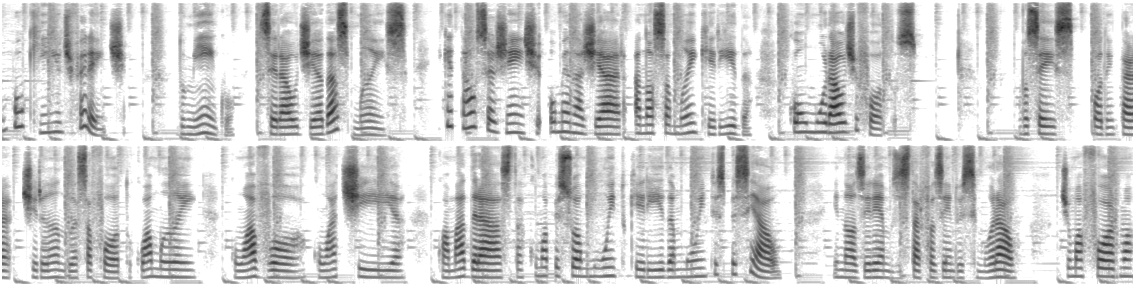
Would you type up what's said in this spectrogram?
um pouquinho diferente. Domingo será o Dia das Mães. E que tal se a gente homenagear a nossa mãe querida com um mural de fotos? Vocês podem estar tirando essa foto com a mãe, com a avó, com a tia, com a madrasta, com uma pessoa muito querida, muito especial. E nós iremos estar fazendo esse mural de uma forma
